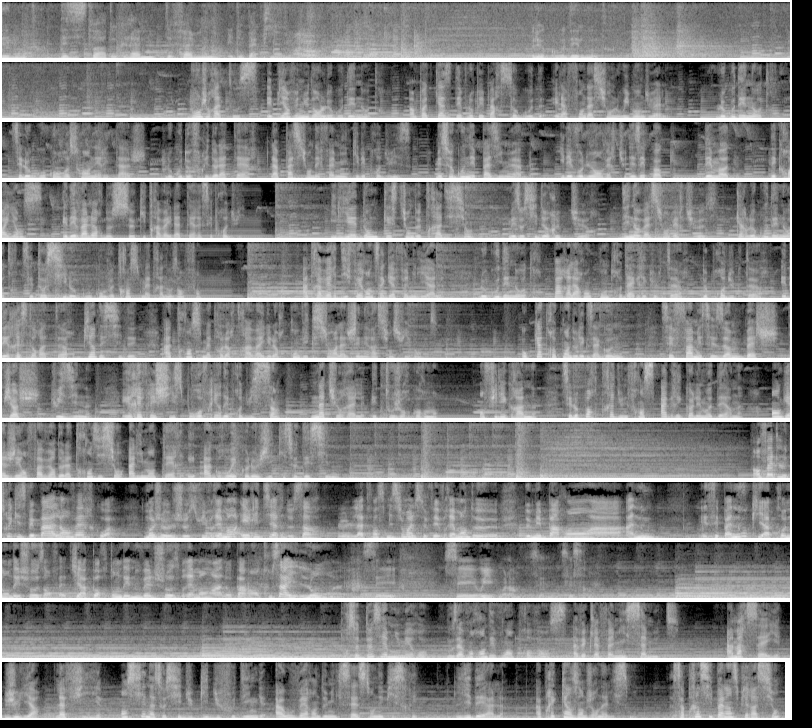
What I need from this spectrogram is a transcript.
Des nôtres, des histoires de graines, de familles et de papilles. Le goût des nôtres. Bonjour à tous et bienvenue dans Le goût des nôtres, un podcast développé par So Good et la Fondation Louis Bonduel. Le goût des nôtres, c'est le goût qu'on reçoit en héritage, le goût de fruits de la terre, la passion des familles qui les produisent. Mais ce goût n'est pas immuable. Il évolue en vertu des époques, des modes, des croyances et des valeurs de ceux qui travaillent la terre et ses produits. Il y est donc question de tradition, mais aussi de rupture, d'innovation vertueuse, car le goût des nôtres, c'est aussi le goût qu'on veut transmettre à nos enfants. À travers différentes sagas familiales, le goût des nôtres part à la rencontre d'agriculteurs, de producteurs et des restaurateurs bien décidés à transmettre leur travail et leurs convictions à la génération suivante. Aux quatre coins de l'Hexagone, ces femmes et ces hommes bêchent, piochent, cuisinent et réfléchissent pour offrir des produits sains, naturels et toujours gourmands. En filigrane, c'est le portrait d'une France agricole et moderne, engagée en faveur de la transition alimentaire et agroécologique qui se dessine. En fait, le truc, il se fait pas à l'envers, quoi. Moi, je, suis vraiment héritière de ça. La transmission, elle se fait vraiment de, mes parents à nous. Et c'est pas nous qui apprenons des choses, en fait, qui apportons des nouvelles choses vraiment à nos parents. Tout ça, ils l'ont. C'est, c'est, oui, voilà, c'est ça. Pour ce deuxième numéro, nous avons rendez-vous en Provence avec la famille Samut. À Marseille, Julia, la fille, ancienne associée du guide du fooding, a ouvert en 2016 son épicerie, L'Idéal, après 15 ans de journalisme. Sa principale inspiration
